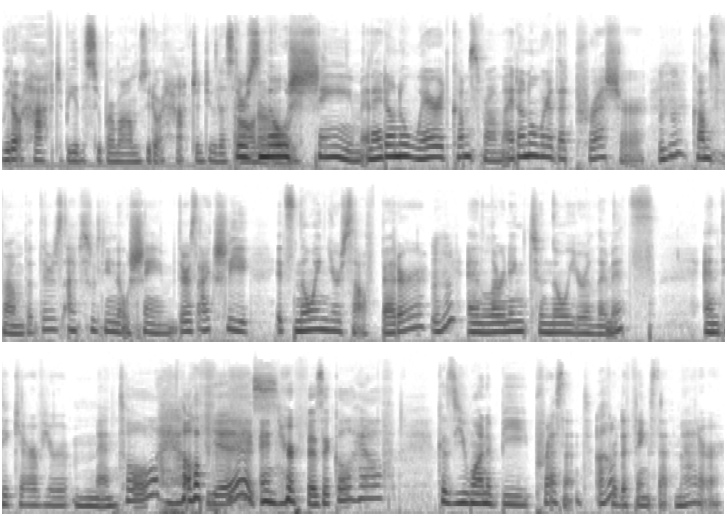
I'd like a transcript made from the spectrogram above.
we don't have to be the super moms. We don't have to do this there's all on our no own. shame, and I don't know where it comes from. I don't know where that pressure Mm-hmm. comes from, but there's absolutely no shame. There's actually it's knowing yourself better Mm-hmm. and learning to know your limits and take care of your mental health Yes. and your physical health because you want to be present Uh-huh. for the things that matter.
